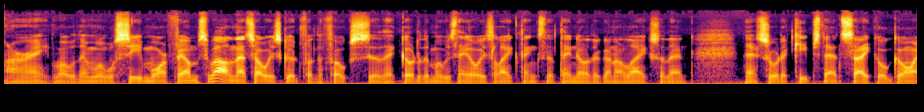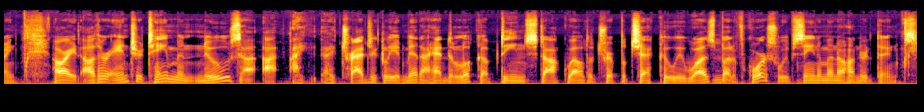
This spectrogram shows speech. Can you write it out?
All right. Well, then we'll see more films. Well, and that's always good for the folks uh, that go to the movies. They always like things that they know they're going to like, so that that sort of keeps that cycle going. All right. Other entertainment news. I, I, I, I tragically admit I had to look up Dean Stockwell to triple check who he was, but of course we've seen him in a hundred things.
